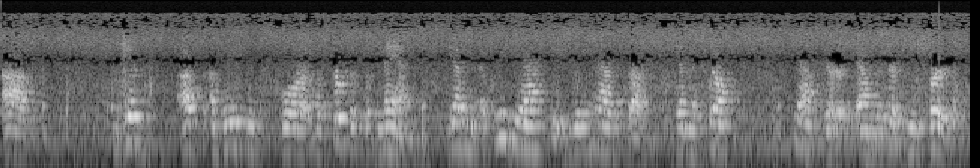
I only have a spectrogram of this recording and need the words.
uh, gives us a basis for the purpose of man? In Ecclesiastes, we have uh, in the 12th chapter and the 13th verse,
